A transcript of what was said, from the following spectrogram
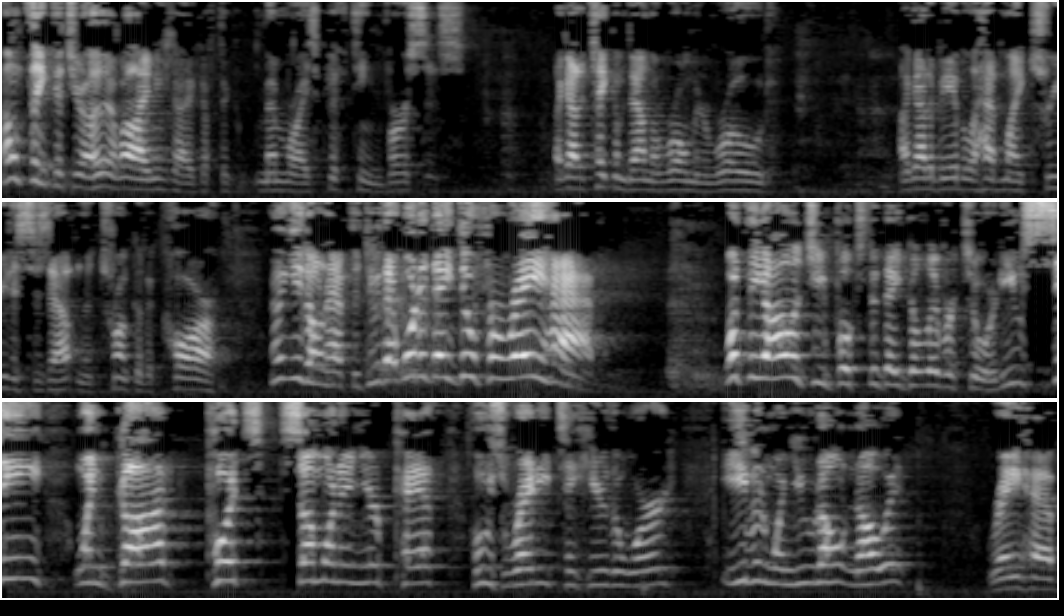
Don't think that you're, well, I, need to, I have to memorize 15 verses. I got to take them down the Roman road. I got to be able to have my treatises out in the trunk of the car. No, you don't have to do that. What did they do for Rahab? What theology books did they deliver to her? Do you see when God puts someone in your path who's ready to hear the word, even when you don't know it? Rahab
